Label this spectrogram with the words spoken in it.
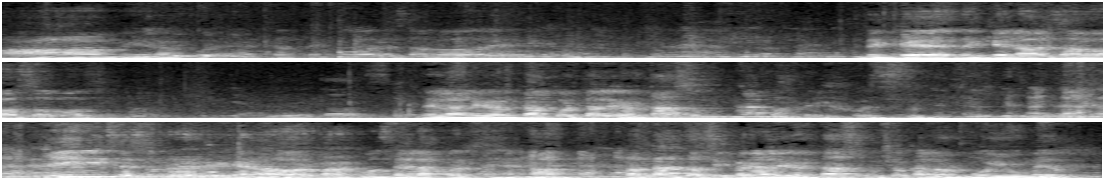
Ah, mira, pues acá tengo El Salvador. ¿De qué, ¿De qué lado del Salvador somos? De la libertad, puerta de libertad es un calor, hijo Phoenix es un refrigerador para conocer la puerta. No, tanto así, pero la libertad hace mucho calor, muy húmedo.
